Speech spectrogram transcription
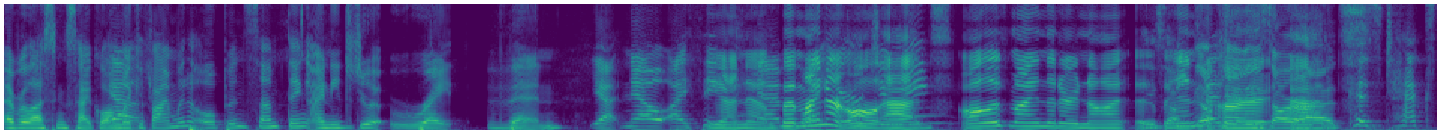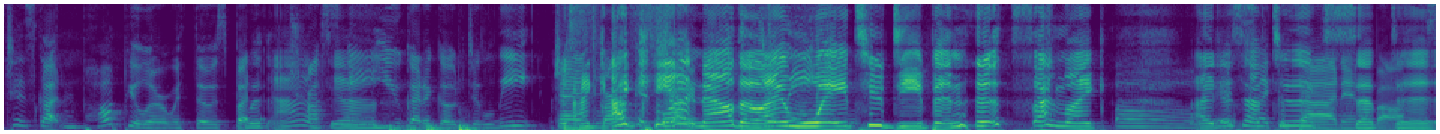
everlasting cycle. I'm like, if I'm going to open something, I need to do it right then. Yeah. Now I think. yeah, no, but mine are all doing- ads. All of mine that are not These are- open okay, are, these are ads. Because text has gotten popular with those, but With ads, trust yeah. me, you got to go delete. I, I can't now though. I am way too deep in this. I'm like, oh, I just have like to accept inbox. it.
